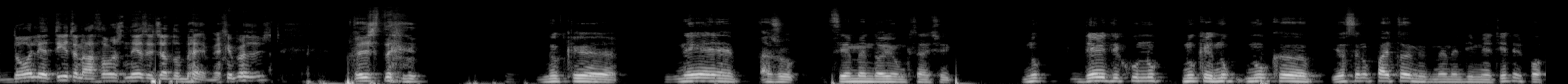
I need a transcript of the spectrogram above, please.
Dole ti të na thuash neve çfarë do bëjmë. Është nuk ne ashtu si e mendoj unë është ajo që nuk deri diku nuk nuk e nuk nuk jo se nuk pajtohemi me mendimin e tjetrit, po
